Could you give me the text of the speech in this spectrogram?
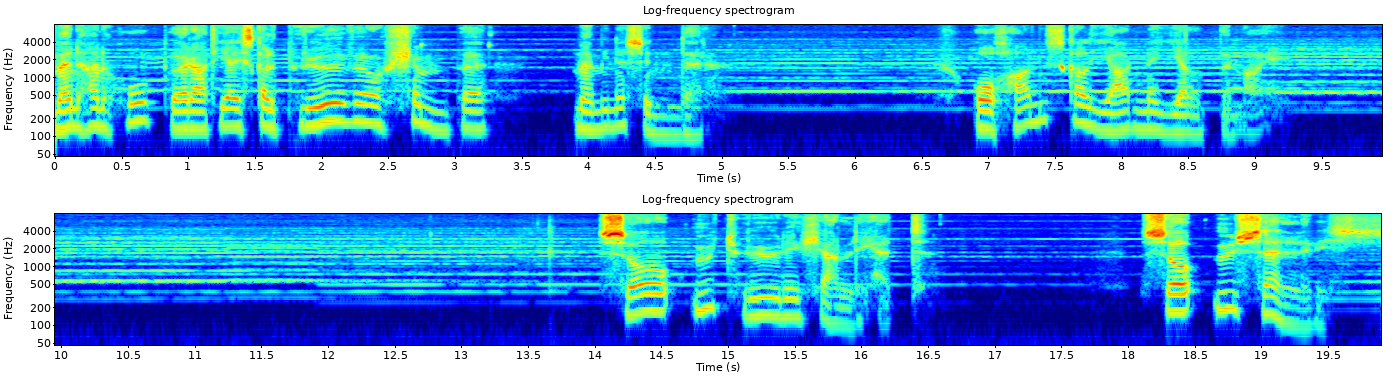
men han håper at jeg skal prøve å kjempe med mine synder. Og han skal gjerne hjelpe meg. Så utrolig kjærlighet. Så uselvisk.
